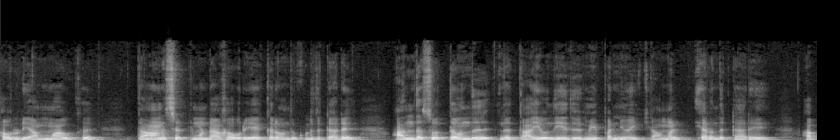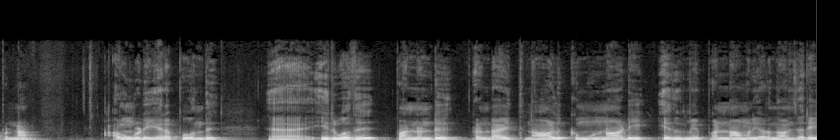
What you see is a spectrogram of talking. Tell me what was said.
அவருடைய அம்மாவுக்கு தான செட்டில்மெண்ட்டாக ஒரு ஏக்கரை வந்து கொடுத்துட்டாரு. அந்த சொத்தை வந்து இந்த தாய் வந்து எதுவுமே பண்ணி வைக்காமல் இறந்துட்டார் அப்படின்னா அவங்களுடைய இறப்பு வந்து இருபது பன்னெண்டு ரெண்டாயிரத்தி நாலுக்கு முன்னாடி எதுவுமே பண்ணாமல் இறந்தாலும் சரி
